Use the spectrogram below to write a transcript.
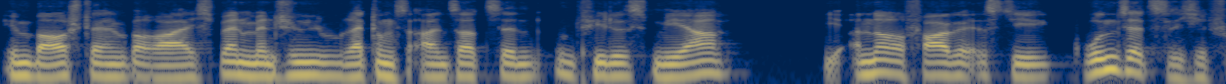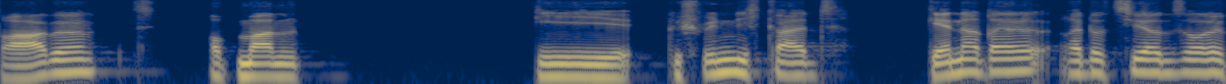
im Baustellenbereich, wenn Menschen im Rettungseinsatz sind und vieles mehr. Die andere Frage ist die grundsätzliche Frage, ob man die Geschwindigkeit generell reduzieren soll.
